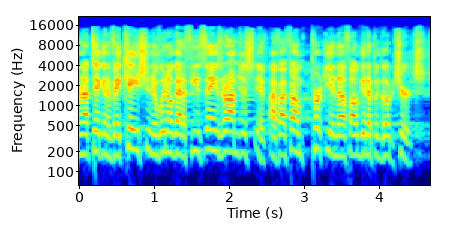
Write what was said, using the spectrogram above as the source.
we're not taking a vacation, if we don't got a few things, or I'm just, if, if I'm perky enough, I'll get up and go to church.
